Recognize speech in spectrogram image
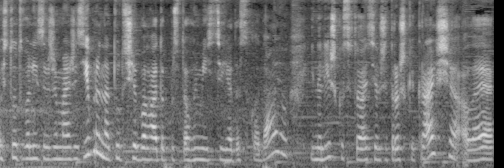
Ось тут валіза вже майже зібрана, тут ще багато пустого місця я доскладаю. І на ліжку ситуація вже трошки краща, але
